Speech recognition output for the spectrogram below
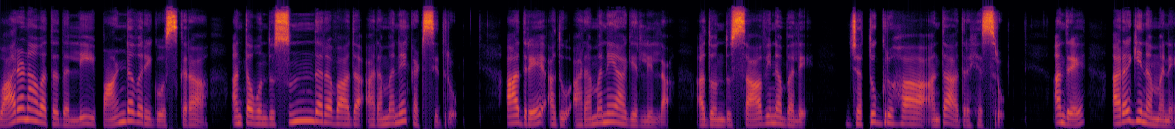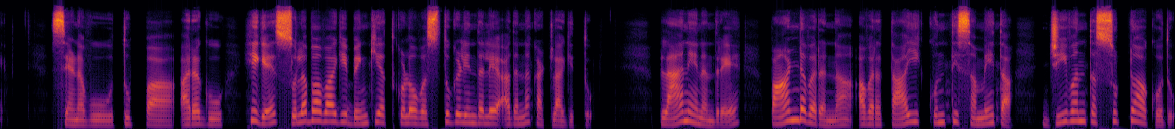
ವಾರಣಾವತದಲ್ಲಿ ಪಾಂಡವರಿಗೋಸ್ಕರ ಅಂತ ಒಂದು ಸುಂದರವಾದ ಅರಮನೆ ಕಟ್ಸಿದ್ರು. ಆದ್ರೆ ಅದು ಅರಮನೆ ಆಗಿರ್ಲಿಲ್ಲ. ಅದೊಂದು ಸಾವಿನ ಬಲೆ, ಜತುಗೃಹ ಅಂತ ಅದರ ಹೆಸರು. ಅಂದ್ರೆ ಅರಗಿನ ಮನೆ. ಸೆಣವು, ತುಪ್ಪ, ಅರಗು ಹೀಗೆ ಸುಲಭವಾಗಿ ಬೆಂಕಿ ಹತ್ಕೊಳ್ಳೋ ವಸ್ತುಗಳಿಂದಲೇ ಅದನ್ನ ಕಟ್ಲಾಗಿತ್ತು. ಪ್ಲಾನ್ ಏನಂದ್ರೆ ಪಾಂಡವರನ್ನ ಅವರ ತಾಯಿ ಕುಂತಿ ಸಮೇತ ಜೀವಂತ ಸುಟ್ಟು ಹಾಕೋದು.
